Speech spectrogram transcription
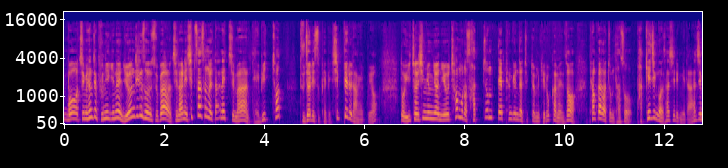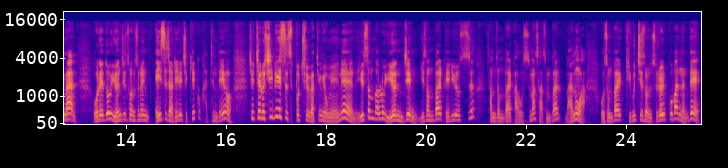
뭐 지금 현재 분위기는 류현진 선수가 지난해 14승을 따냈지만 데뷔 첫 두 자릿수 패배, 10패를 당했고요. 또 2016년 이후 처음으로 4점대 평균 자책점을 기록하면서 평가가 좀 다소 박해진 건 사실입니다. 하지만 올해도 류현진 선수는 에이스 자리를 지킬 것 같은데요. 실제로 CBS 스포츠 같은 경우에는 1선발로 류현진, 2선발 베리오스, 3선발 가우스먼, 4선발 마노아, 5선발 기쿠치 선수를 꼽았는데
